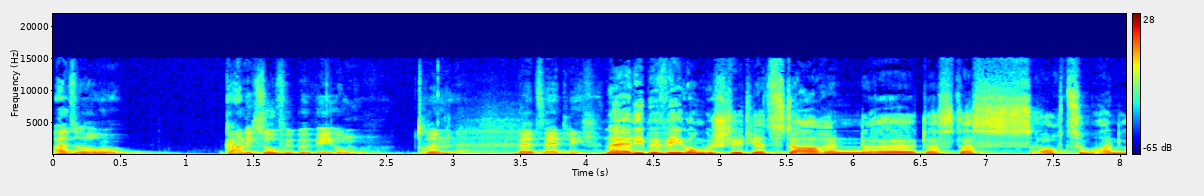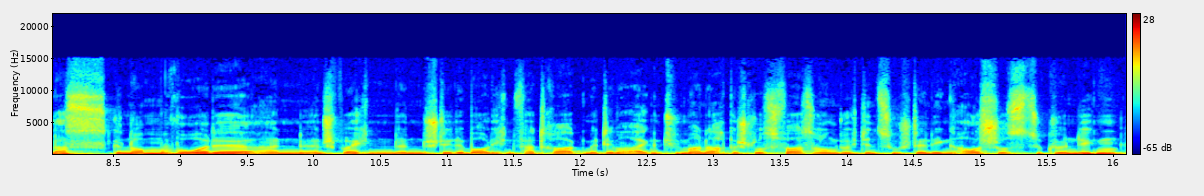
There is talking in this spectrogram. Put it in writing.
Also gar nicht so viel Bewegung drin letztendlich? Naja, die Bewegung besteht jetzt darin, äh, dass das auch zum Anlass genommen wurde, einen entsprechenden städtebaulichen Vertrag mit dem Eigentümer nach Beschlussfassung durch den zuständigen Ausschuss zu kündigen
